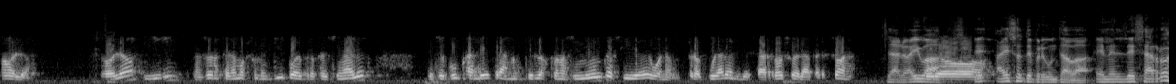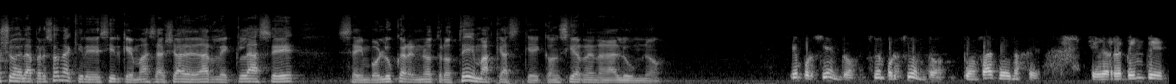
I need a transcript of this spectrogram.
solo. Solo y nosotros tenemos un equipo de profesionales que se ocupan de transmitir los conocimientos y de, bueno, procurar el desarrollo de la persona. Claro, ahí va. Pero- Eh, a eso te preguntaba. En el desarrollo de la persona quiere decir que más allá de darle clase, se involucran en otros temas que, conciernen al alumno. 100%, 100%. Pensás que, no sé, que de repente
